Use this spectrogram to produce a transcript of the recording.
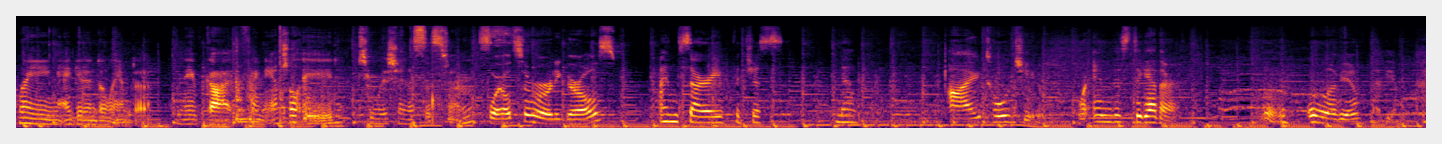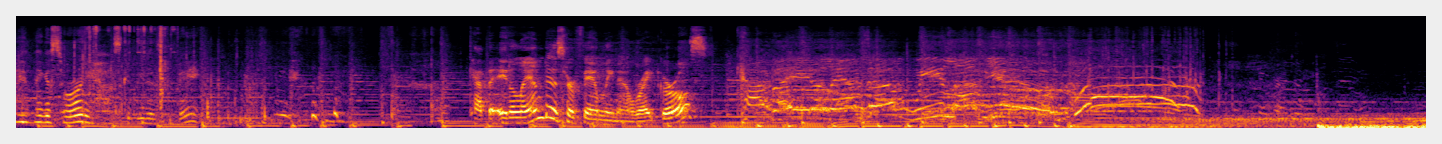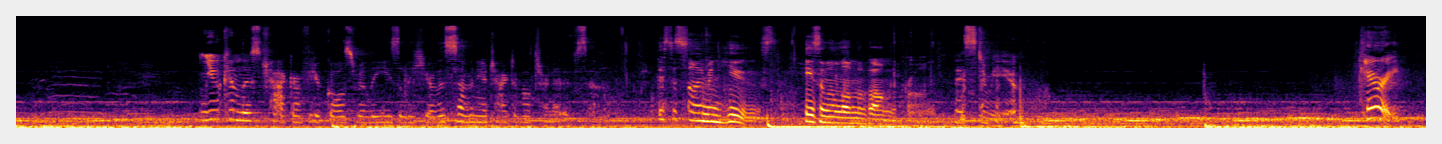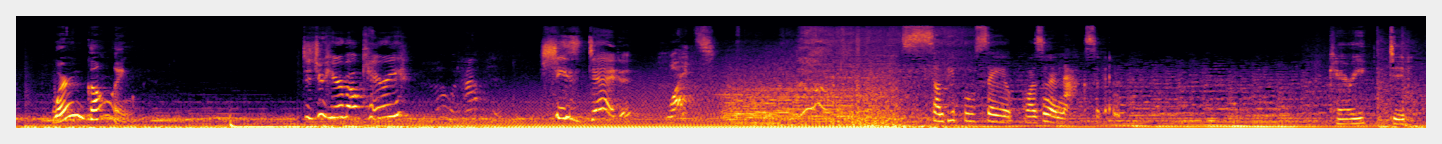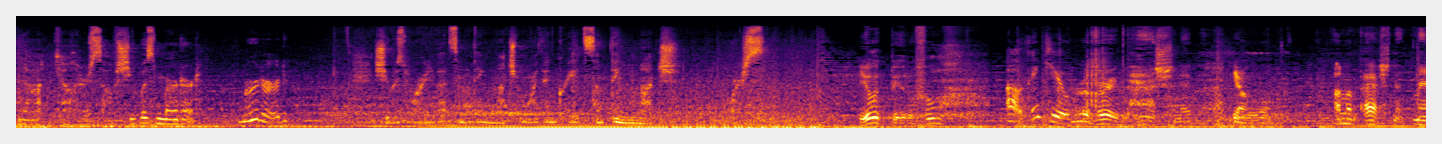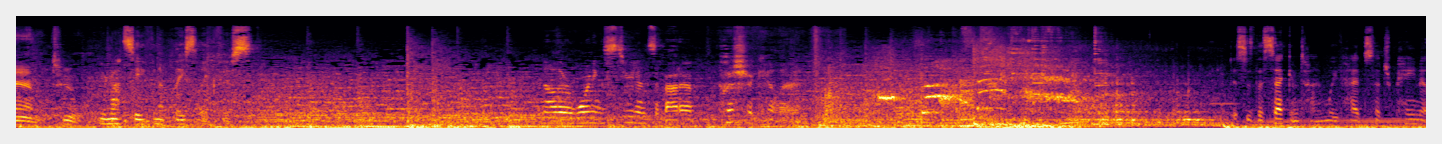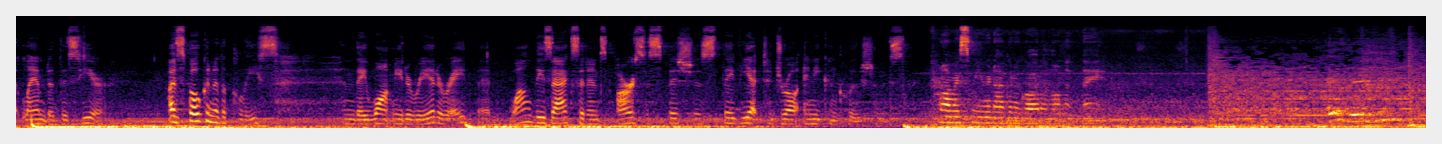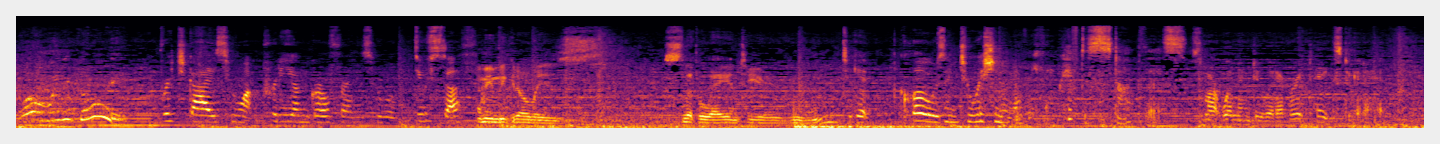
praying I get into Lambda. They've got financial aid, tuition assistance. Foiled sorority girls. I'm sorry, but just no. I told you. We're in this together. Mm, love you. Love you. I didn't think a sorority house could be this big. Kappa Eta Lambda is her family now, right, girls? Lose track of your goals really easily here with so many attractive alternatives. So. This is Simon Hughes. He's an alum of Omicron. Nice to meet you. Carrie, where are you going? Did you hear about Carrie? No, what happened? She's dead. What? Some people say it wasn't an accident. Carrie did not kill herself. She was murdered. Murdered? She was worried about something much more than grades, something much worse. You look beautiful. Oh, thank you. You're a very passionate young woman. I'm a passionate man, too. You're not safe in a place like this. Now they're warning students about a pusher killer. This is the second time we've had such pain at Lambda this year. I've spoken to the police, and they want me to reiterate that while these accidents are suspicious, they've yet to draw any conclusions. Promise me you're not going to go out alone at night. Hey, baby. Whoa, where you going? Rich guys who want pretty young girlfriends who will do stuff. I mean, we could always slip away into your room. To get clothes and tuition and everything. We have to stop this. Smart women do whatever it takes to get ahead.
